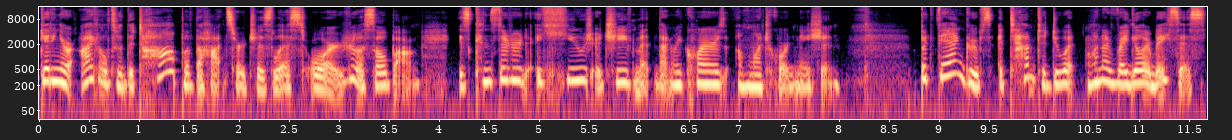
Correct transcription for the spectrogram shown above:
Getting your idol to the top of the hot searches list or resoubang is considered a huge achievement that requires much coordination. But fan groups attempt to do it on a regular basis,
